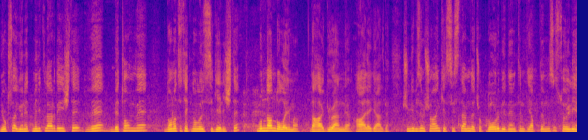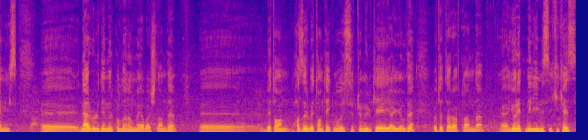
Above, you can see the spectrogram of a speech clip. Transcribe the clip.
yoksa yönetmelikler değişti ve beton ve donatı teknolojisi gelişti. Bundan dolayı mı daha güvenli hale geldi? Çünkü bizim şu anki sistemde çok doğru bir denetim yaptığımızı söyleyemeyiz. E, nervülü demir kullanılmaya başlandı. Ee, beton hazır beton teknolojisi tüm ülkeye yayıldı. Öte taraftan da e, yönetmeliğimiz iki kez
